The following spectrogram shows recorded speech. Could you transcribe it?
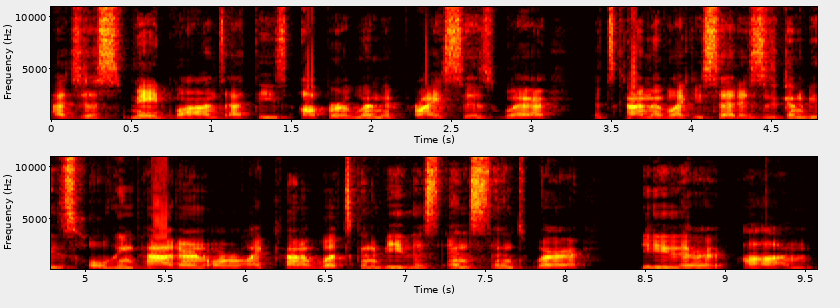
has just made bonds at these upper limit prices where it's kind of like you said, is it going to be this holding pattern or like kind of what's going to be this instant where it either um,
